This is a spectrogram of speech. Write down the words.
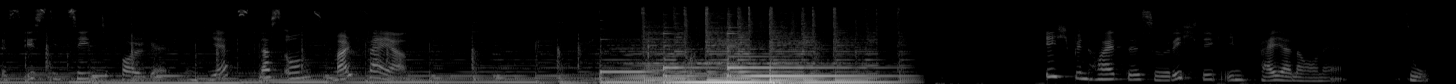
es ist die zehnte Folge und jetzt lass uns mal feiern. Heute so richtig in Feierlaune. So,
